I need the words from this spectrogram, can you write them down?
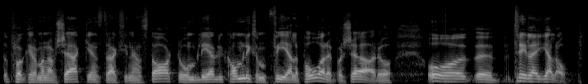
Då plockade man av käken strax innan start och hon blev, kom liksom fel på det på kör och, och eh, trillade i galopp.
